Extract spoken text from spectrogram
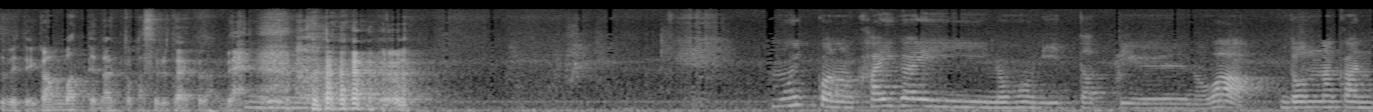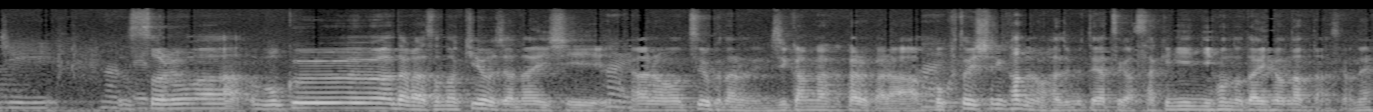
うん、全て頑張って何とかするタイプなんで、もう一個の海外の方に行ったっていうのはどんな感じなんですかそれは僕はだからその器用じゃないし、はい。あの強くなるのに時間がかかるから、はい。僕と一緒にカヌーを始めたやつが先に日本の代表になったんですよね。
